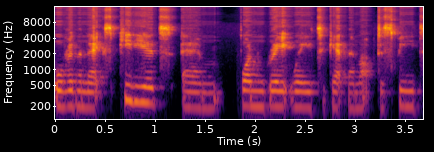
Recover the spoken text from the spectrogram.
over the next period, um, one great way to get them up to speed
